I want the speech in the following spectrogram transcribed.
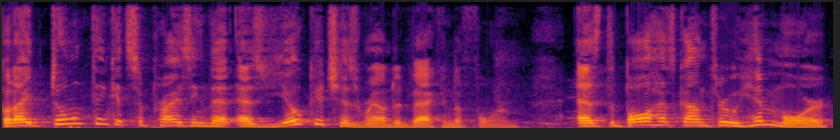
but I don't think it's surprising that as Jokic has rounded back into form as the ball has gone through him more,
